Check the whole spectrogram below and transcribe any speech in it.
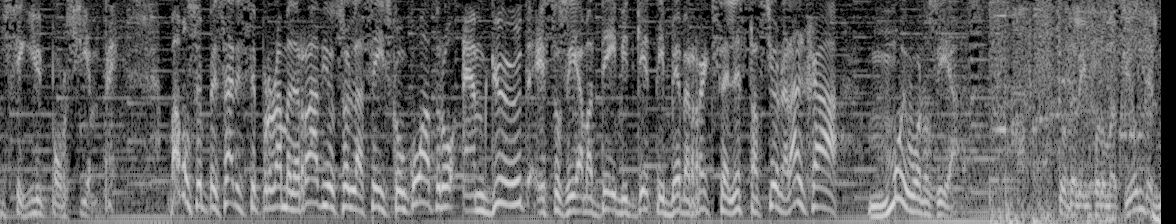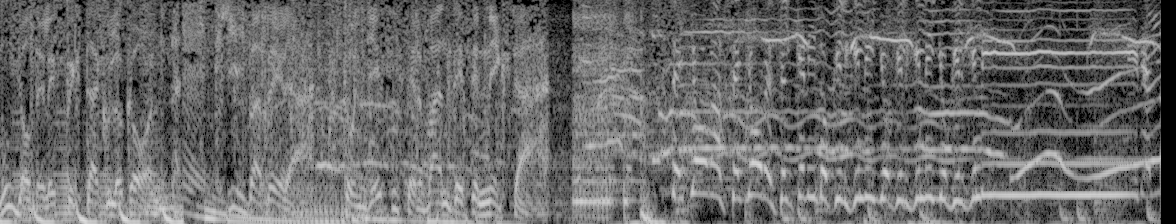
Y seguir por siempre. Vamos a empezar este programa de radio. Son las 6 con 4. I'm good. Esto se llama David Getty Bebe Rexel, Estación Naranja. Muy buenos días. Toda la información del mundo del espectáculo con Gil Barrera. Con Jesse Cervantes en Nexa. Señoras, señores, el querido Gilgilillo, Gilgilillo, Gilgilín. El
